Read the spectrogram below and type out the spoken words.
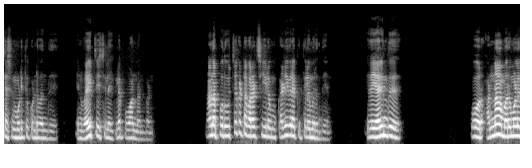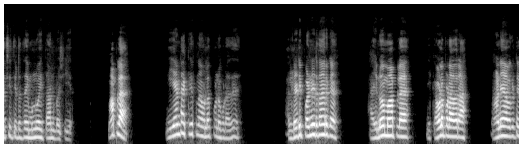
செஷன் முடித்து கொண்டு வந்து என் வயிற்றீச்சலை கிளப்புவான் நண்பன். நான் அப்போது உச்சக்கட்ட வறட்சியிலும் கழிவிறக்கத்திலும் இருந்தேன். இதை அறிந்து ஓர் அண்ணா மறுமலர்ச்சி திட்டத்தை முன்வைத்தான் பஷீர். மாப்பிள நீ ஏன்டா கீர்த்தனாவை லவ் பண்ணக்கூடாது? ஆல்ரெடி பண்ணிட்டு தான் இருக்கேன். ஐ நோ மாப்பிள நீ கவலைப்படாதடா. நானே அவகிட்ட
